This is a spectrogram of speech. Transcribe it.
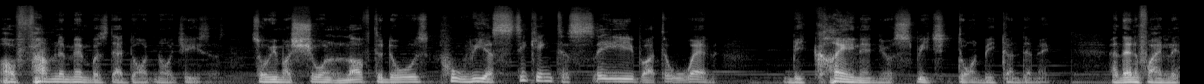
our family members that don't know Jesus. So we must show love to those who we are seeking to save or to win. Be kind in your speech, don't be condemning. And then finally,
